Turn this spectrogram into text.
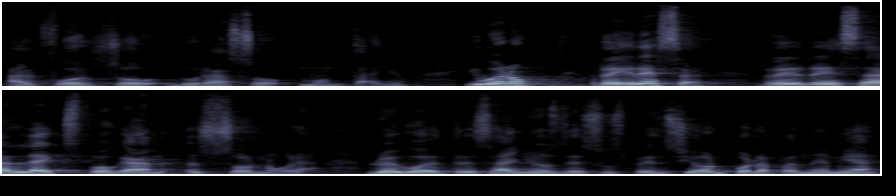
Alfonso Durazo Montaño. Y bueno, regresa regresa la Expogan Sonora. Luego de tres años de suspensión por la pandemia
